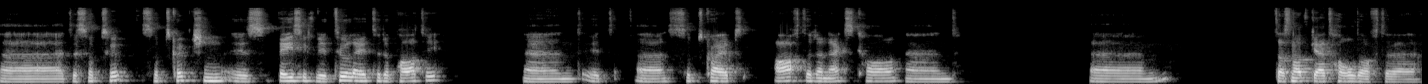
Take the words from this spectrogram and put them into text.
uh, the subscri subscription is basically too late to the party and it uh, subscribes after the next call and um, does not get hold of the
